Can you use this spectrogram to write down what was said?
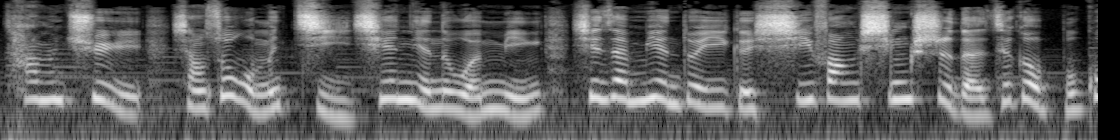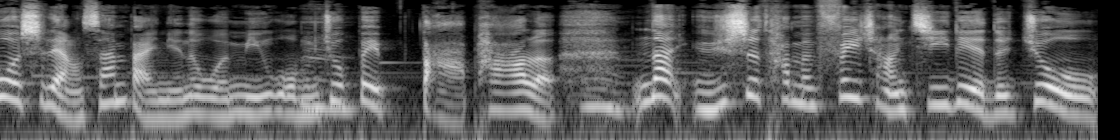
他们去想说，我们几千年的文明，现在面对一个西方新式的这个不过是两三百年的文明，我们就被打趴了。那于是他们非常激烈的就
